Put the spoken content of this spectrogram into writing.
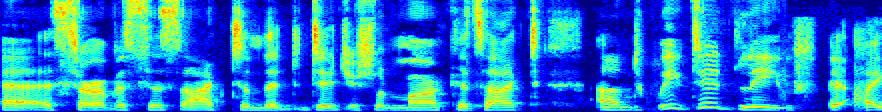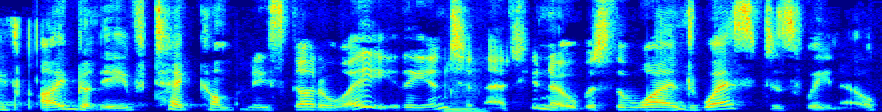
uh, Services Act and the Digital Markets Act. And we did leave, I, I, believe, tech companies got away. The internet, you know, was the Wild West, as we know,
